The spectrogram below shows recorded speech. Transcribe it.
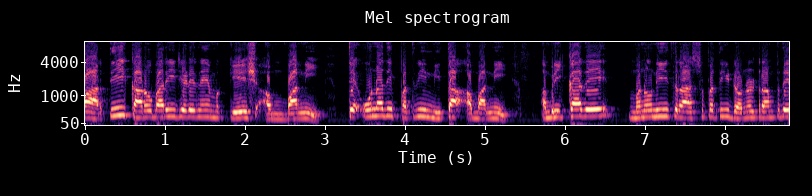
ਭਾਰਤੀ ਕਾਰੋਬਾਰੀ ਜਿਹੜੇ ਨੇ ਮੁਕੇਸ਼ ਅੰਬਾਨੀ ਤੇ ਉਹਨਾਂ ਦੀ ਪਤਨੀ ਨੀਤਾ ਅੰਬਾਨੀ ਅਮਰੀਕਾ ਦੇ ਮਨੋਨੀਤ ਰਾਸ਼ਟਰਪਤੀ ਡੋਨਲਡ ਟਰੰਪ ਦੇ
